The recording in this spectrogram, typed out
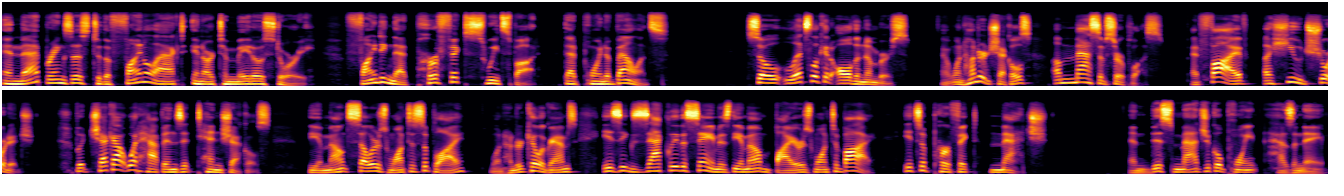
And that brings us to the final act in our tomato story, finding that perfect sweet spot, that point of balance. So let's look at all the numbers. At 100 shekels, a massive surplus. At 5, a huge shortage. But check out what happens at 10 shekels. The amount sellers want to supply, 100 kilograms, is exactly the same as the amount buyers want to buy. It's a perfect match. And this magical point has a name,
